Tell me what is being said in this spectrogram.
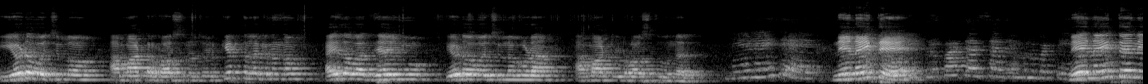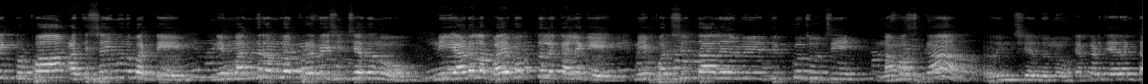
ఏడవ వచనంలో ఆ మాట రాస్తున్నారు. చూడండి కీర్తనల గ్రంథం ఐదవ అధ్యాయము ఏడవ వచనంలో కూడా ఆ మాటలు రాస్తూ ఉన్నారు. నేనైతే నేనైతే నీ కృపా అతిశయమును బట్టి నీ మందిరంలో ప్రవేశించేదను. నీ ఎడల భయభక్తులు కలిగి నీ పరిశుద్ధాలయమే దిక్కు చూచి నమస్కరించేదను. ఎక్కడ చేరంట?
